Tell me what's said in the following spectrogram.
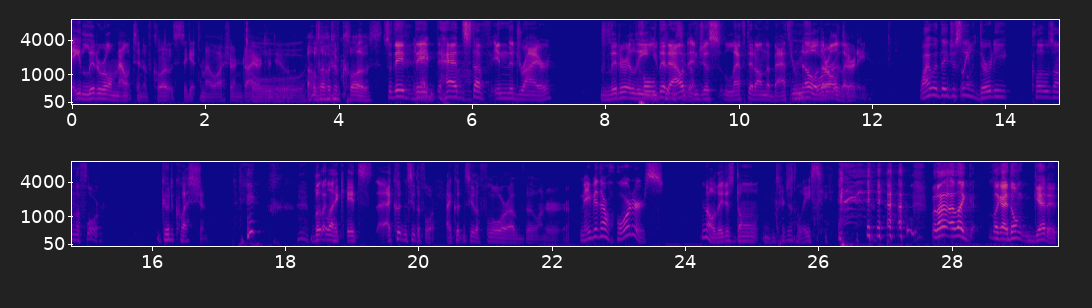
a literal mountain of clothes to get to my washer and dryer to do a load of clothes. So they they had stuff in the dryer, Literally, pulled it out, and just left it on the bathroom no, floor? they're all like- dirty. Why would they just leave dirty clothes on the floor? Good question. but like, it's I couldn't see the floor. I couldn't see the floor of the laundry room. Maybe they're hoarders. No, they just don't. They're just lazy. but I, I like like I don't get it.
